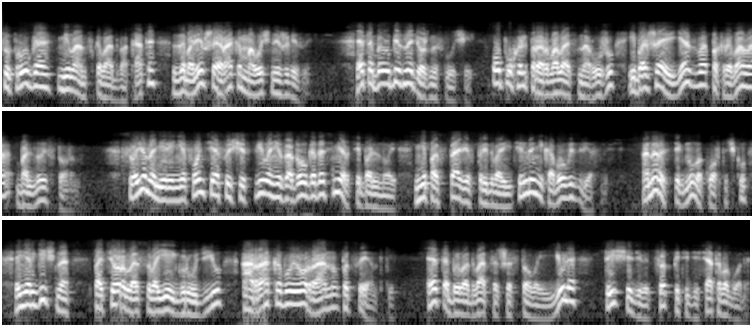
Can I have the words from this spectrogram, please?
супруга миланского адвоката, заболевшая раком молочной железы. Это был безнадежный случай. Опухоль прорвалась наружу, и большая язва покрывала больную сторону. Свое намерение Фонти осуществила незадолго до смерти больной, не поставив предварительно никого в известность. Она расстегнула кофточку, энергично потерла своей грудью о раковую рану пациентки. Это было 26 июля 1950 года.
